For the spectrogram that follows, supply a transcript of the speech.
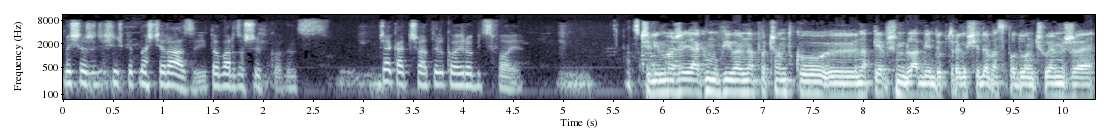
myślę, że 10-15 razy i to bardzo szybko, więc czekać trzeba tylko i robić swoje. Czyli może jak mówiłem na początku, y, na pierwszym blabie, do którego się do Was podłączyłem, że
